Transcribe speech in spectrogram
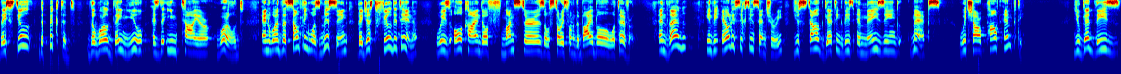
They still depicted the world they knew as the entire world and when the something was missing, they just filled it in with all kind of monsters or stories from the Bible or whatever. And then in the early 16th century, you start getting these amazing maps which are part empty. You get these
